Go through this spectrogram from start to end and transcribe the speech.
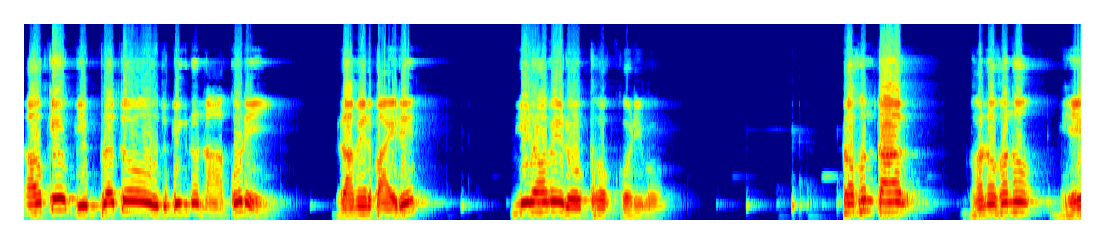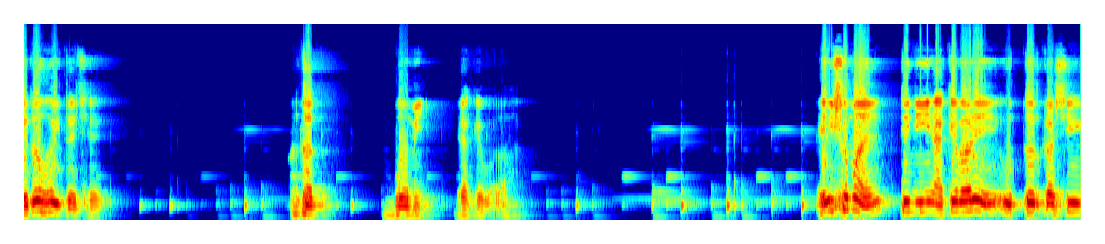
কাউকেও বিব্রত ও উদ্বিগ্ন না করেই গ্রামের বাইরে নীরবে রোগ ভোগ করিব। তখন তার ঘন ঘন ভেদও হইতেছে। অর্থাৎ বমি, যাকে বলা হয়। এই সময় তিনি একেবারে উত্তরকাশী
